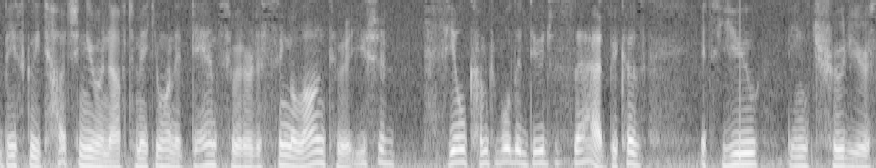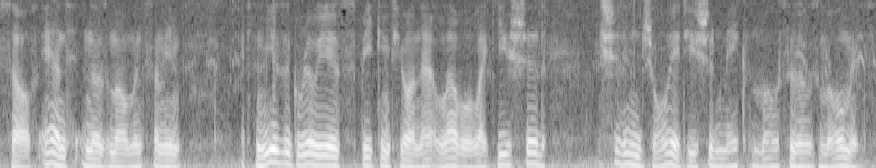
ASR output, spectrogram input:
basically touching you enough to make you want to dance to it or to sing along to it, you should feel comfortable to do just that because it's you being true to yourself. And in those moments, I mean, if the music really is speaking to you on that level, like you should you should enjoy it. You should make the most of those moments.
